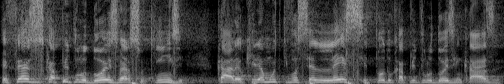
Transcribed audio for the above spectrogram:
Efésios capítulo 2, verso 15. Cara, eu queria muito que você lesse todo o capítulo 2 em casa.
